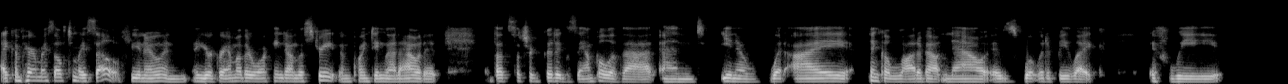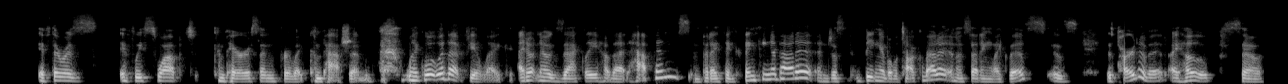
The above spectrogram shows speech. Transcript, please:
I compare myself to myself, you know, and your grandmother walking down the street and pointing that out. It, that's such a good example of that. And, you know, what I think a lot about now is what would it be like if we, if there was if we swapped comparison for like compassion like what would that feel like? I don't know exactly how that happens but i think thinking about it and just being able to talk about it in a setting like this is is part of it i hope. So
